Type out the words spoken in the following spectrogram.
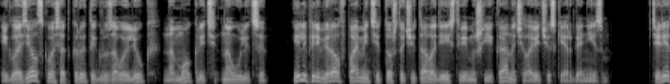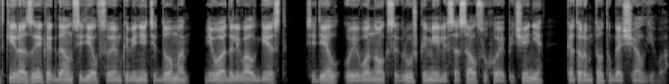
и глазел сквозь открытый грузовой люк на мокрить на улице, или перебирал в памяти то, что читал о действии мышьяка на человеческий организм. В те редкие разы, когда он сидел в своем кабинете дома, его одолевал гест, сидел у его ног с игрушками или сосал сухое печенье, которым тот угощал его.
